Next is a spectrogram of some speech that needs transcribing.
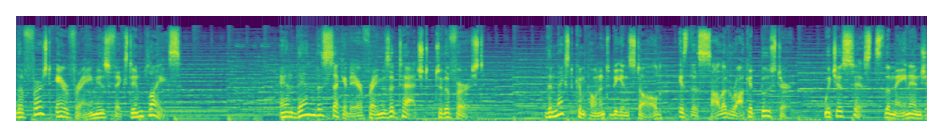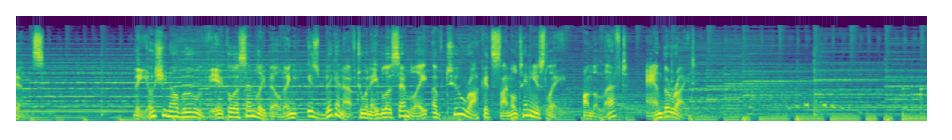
The first airframe is fixed in place, and then the second airframe is attached to the first. The next component to be installed is the solid rocket booster, which assists the main engines. The Yoshinobu Vehicle Assembly Building is big enough to enable assembly of two rockets simultaneously, on the left and the right.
